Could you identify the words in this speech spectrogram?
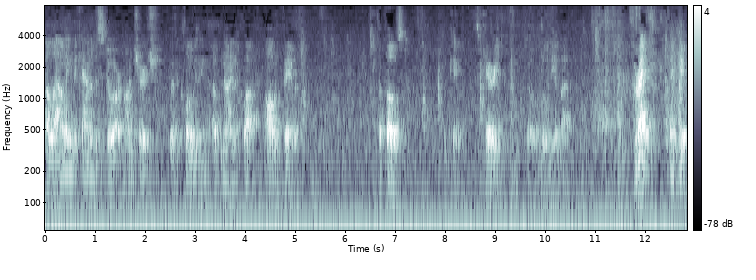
allowing the cannabis store on Church with a closing of nine o'clock? All in favor? Opposed? Okay, it's carried, so it will be allowed. All right, thank you.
